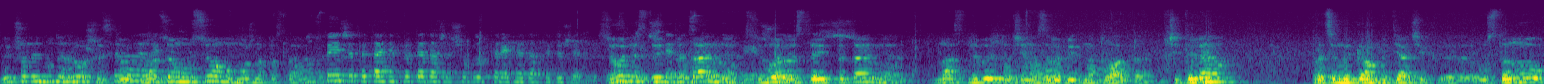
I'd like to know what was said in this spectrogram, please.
Ну, якщо не буде грошей, Це то на цьому всьому можна поставити. Ну, стоїть же питання. про те, даже, що будуть переглядати бюджет. Сьогодні стоїть питання, сьогодні стоїть питання, у нас не виплачена заробітна плата вчителям, працівникам дитячих е, установ,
